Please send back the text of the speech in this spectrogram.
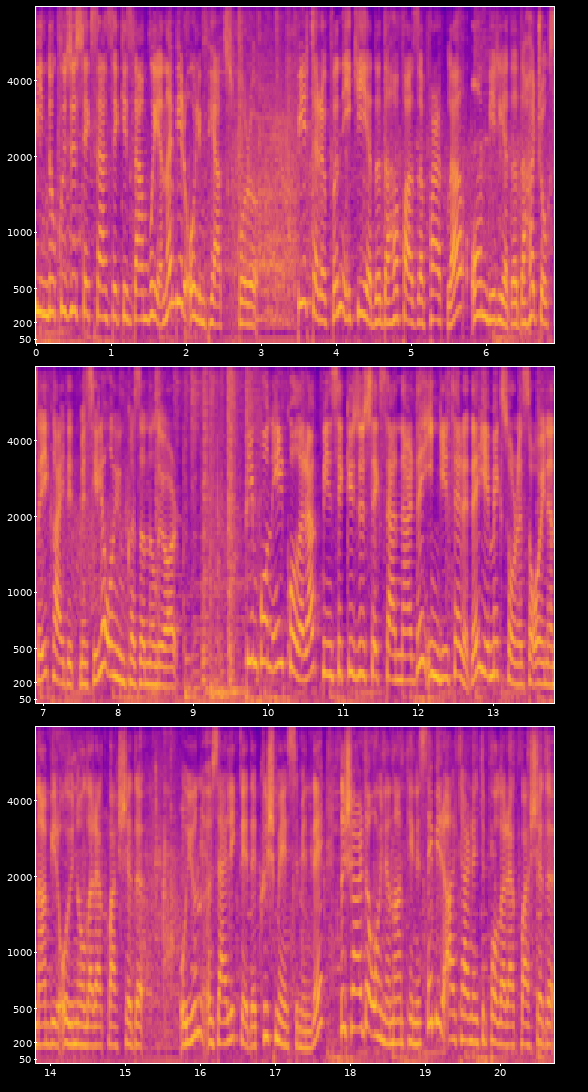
1988'den bu yana bir olimpiyat sporu. Bir tarafın iki ya da daha fazla farkla 11 ya da daha çok sayı kaydetmesiyle oyun kazanılıyor. Pimpon ilk olarak 1880'lerde İngiltere'de yemek sonrası oynanan bir oyun olarak başladı. Oyun özellikle de kış mevsiminde dışarıda oynanan tenise bir alternatif olarak başladı.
